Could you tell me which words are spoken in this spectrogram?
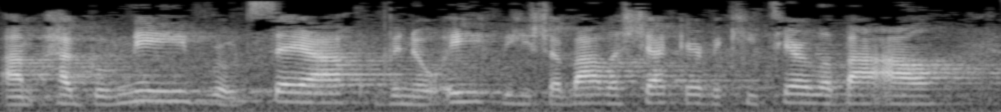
Um, Hagonev, Rotseach, V'no'ef, V'hishabal Sheker, V'kiter Laba'al,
